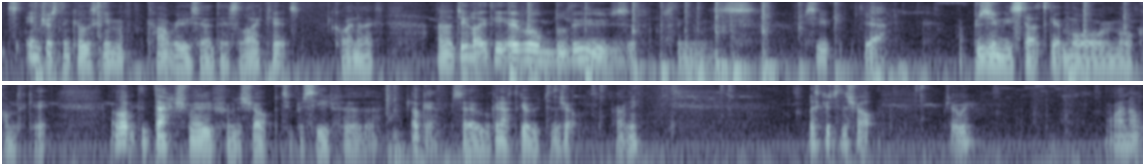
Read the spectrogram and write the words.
it's interesting colour scheme. I can't really say I dislike it. Quite nice. And I do like the overall blues of things. See, yeah. I presume these start to get more and more complicated. I like the dash mode from the shop to proceed further. Okay, so we're to have to go to the shop, apparently. Let's go to the shop, shall we? Why not?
